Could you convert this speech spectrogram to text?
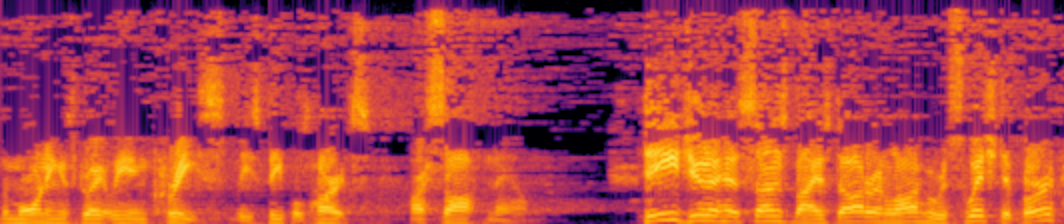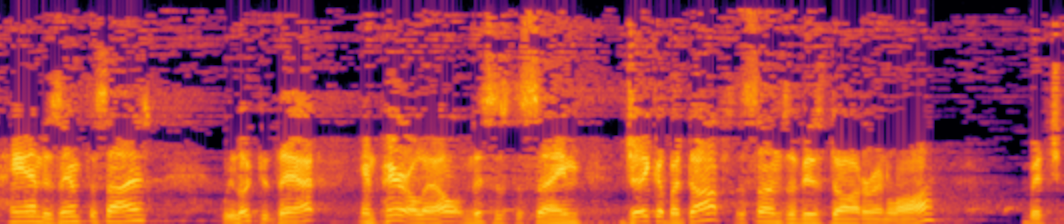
The mourning is greatly increased. These people's hearts are soft now. D. Judah has sons by his daughter-in-law who were switched at birth. Hand is emphasized. We looked at that. In parallel, and this is the same, Jacob adopts the sons of his daughter-in-law, which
